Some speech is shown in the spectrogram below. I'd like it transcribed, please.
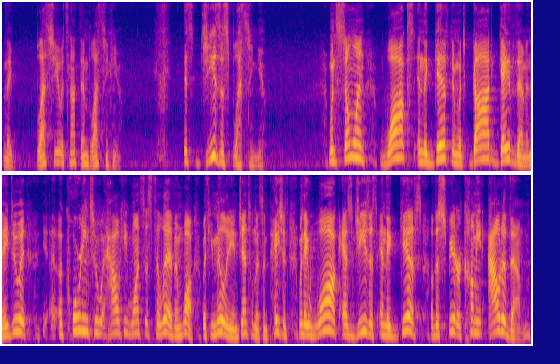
when they bless you, it's not them blessing you, it's Jesus blessing you. When someone walks in the gift in which God gave them and they do it according to how he wants us to live and walk with humility and gentleness and patience, when they walk as Jesus and the gifts of the Spirit are coming out of them,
